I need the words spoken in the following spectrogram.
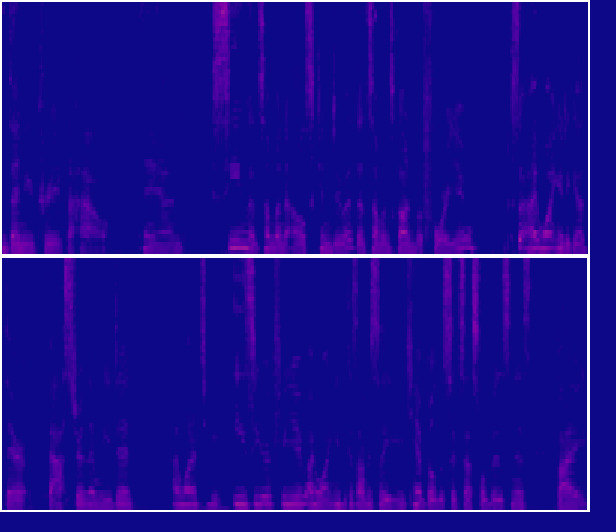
then you create the how. And seeing that someone else can do it, that someone's gone before you, because I want you to get there faster than we did. I want it to be easier for you. I want you, because obviously you can't build a successful business by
